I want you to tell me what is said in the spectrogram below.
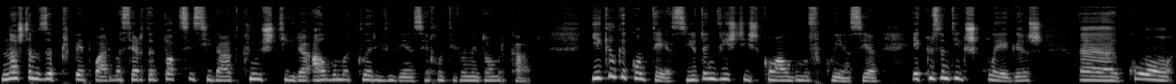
nós estamos a perpetuar uma certa toxicidade que nos tira alguma clarividência relativamente ao mercado. E aquilo que acontece, e eu tenho visto isto com alguma frequência, é que os antigos colegas uh, com uh,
